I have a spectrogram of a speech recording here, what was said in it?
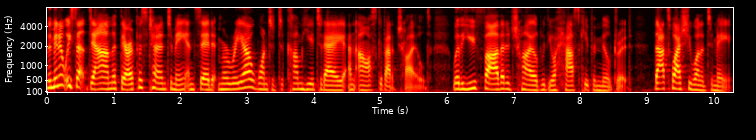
The minute we sat down, the therapist turned to me and said, Maria wanted to come here today and ask about a child, whether you fathered a child with your housekeeper, Mildred. That's why she wanted to meet.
